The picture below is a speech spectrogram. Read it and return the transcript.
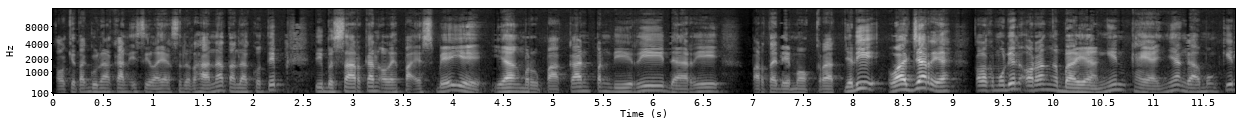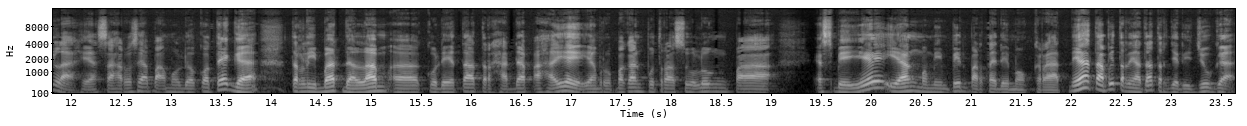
kalau kita gunakan istilah yang sederhana, tanda kutip dibesarkan oleh Pak SBY yang merupakan pendiri dari Partai Demokrat. Jadi wajar ya kalau kemudian orang ngebayangin kayaknya nggak mungkin lah ya seharusnya Pak Muldoko tega terlibat dalam uh, kudeta terhadap AHY yang merupakan putra sulung Pak SBY yang memimpin Partai Demokrat. Ya tapi ternyata terjadi juga.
